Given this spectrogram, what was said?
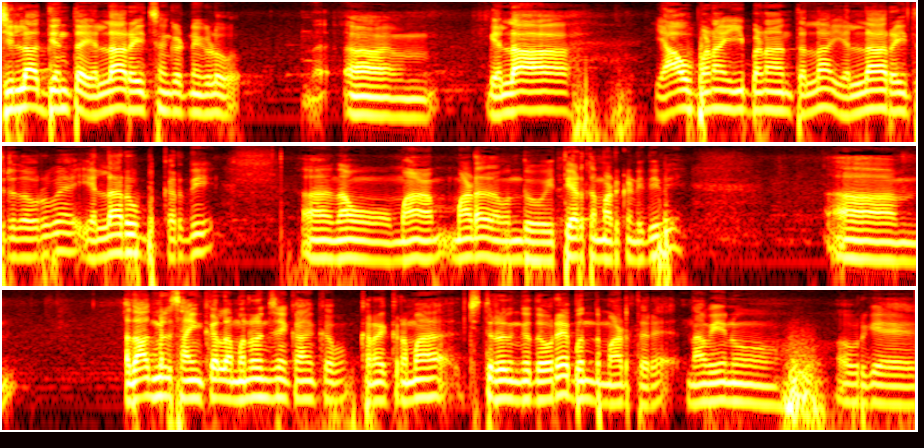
ಜಿಲ್ಲಾದ್ಯಂತ ಎಲ್ಲ ರೈತ ಸಂಘಟನೆಗಳು ಎಲ್ಲ ಯಾವ ಬಣ ಈ ಬಣ ಅಂತಲ್ಲ ಎಲ್ಲ ರೈತರದವ್ರೂ ಎಲ್ಲರೂ ಕರೆದು ನಾವು ಮಾಡೋ ಒಂದು ಇತ್ಯರ್ಥ ಮಾಡ್ಕೊಂಡಿದ್ದೀವಿ. ಅದಾದಮೇಲೆ ಸಾಯಂಕಾಲ ಮನೋರಂಜನೆ ಕಾರ್ಯಕ್ರಮ ಚಿತ್ರರಂಗದವರೇ ಬಂದು ಮಾಡ್ತಾರೆ. ನಾವೇನು ಅವ್ರಿಗೆ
